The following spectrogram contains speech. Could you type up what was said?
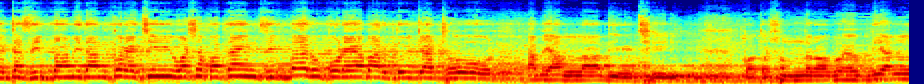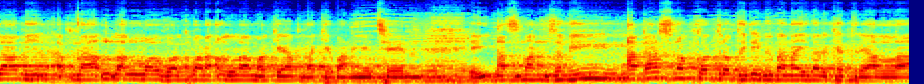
একটা জিব্বা আমি দান করেছি ওয়াশাফাতাইন জিব্বার উপরে আবার দুইটা ঠোঁট আমি আল্লাহ দিয়েছি। কত সুন্দর অবয়ব দিয়ে আল্লাহ আমি আপনার আল্লাহ আল্লাহু আকবার, আল্লাহ আমাকে আপনাকে বানিয়েছেন। এই আসমান, জমিন, আকাশ, নক্ষত্র, পৃথিবী বানাইবার ক্ষেত্রে আল্লাহ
